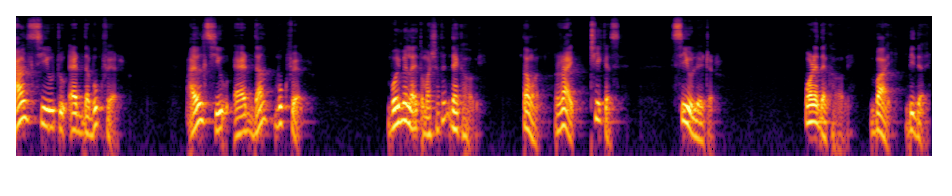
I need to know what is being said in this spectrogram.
I will see you too at the book fair I will see you at the book fair বইমেলায় তোমার সাথে দেখা হবে। তামাল রাইট ঠিক আছে। সি ইউ লেটার পরে দেখা হবে। বাই বিদায়।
